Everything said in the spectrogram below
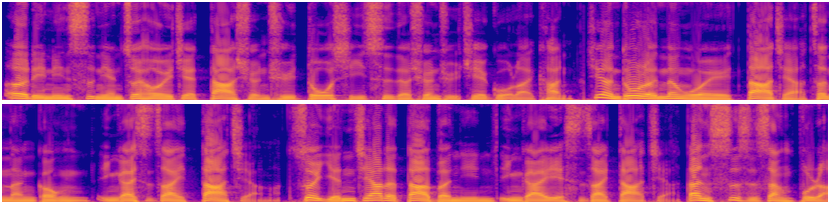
二零零四年最后一届大选区多席次的选举结果来看，其实很多人认为大甲镇南宫应该是在大甲嘛，所以严家的大本营应该也是在大甲，但事实上不然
